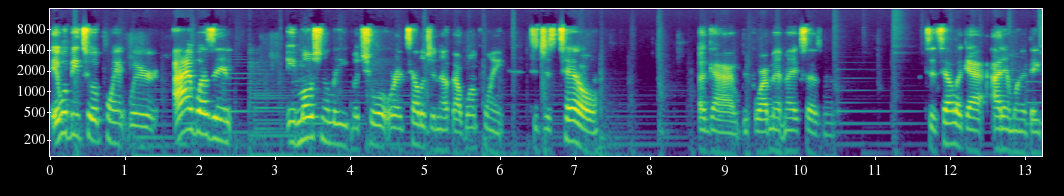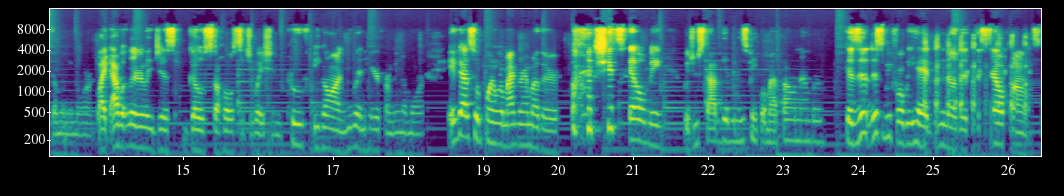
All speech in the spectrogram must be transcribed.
It would be to a point where I wasn't emotionally mature or intelligent enough at one point to just tell a guy before I met my ex husband to tell a guy I didn't want to date them anymore. Like I would literally just ghost the whole situation. Poof, be gone. You wouldn't hear from me no more. It got to a point where my grandmother, she told me, "Would you stop giving these people my phone number?" Because this, is before we had, you know, the, the cell phones.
